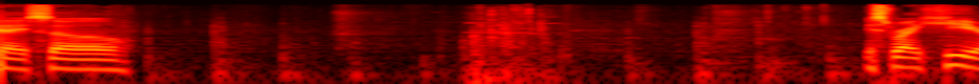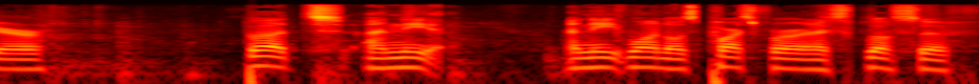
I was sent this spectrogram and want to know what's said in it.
Okay, so it's right here, but I need I need one of those parts for an explosive.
